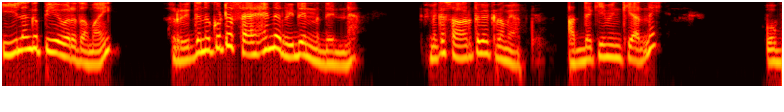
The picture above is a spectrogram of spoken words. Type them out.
ඊළඟ පියවර තමයි රිදනකොට සෑහෙන රිදෙන්න දෙන්න. මේක සාර්ථක ක්‍රමයක්. අත්දැකීමෙන් කියන්නේ ඔබ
